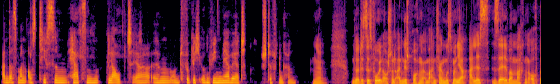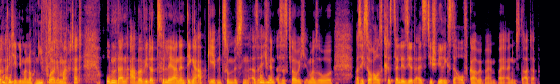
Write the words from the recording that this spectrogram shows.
an das man aus tiefstem Herzen glaubt, ja, ähm, und wirklich irgendwie einen Mehrwert stiften kann. Ja. Und du hattest es vorhin auch schon angesprochen, am Anfang muss man ja alles selber machen, auch Bereiche, mhm. die man noch nie vorher gemacht hat, um dann aber wieder zu lernen, Dinge abgeben zu müssen. Also mhm. ich finde, das ist, glaube ich, immer so, was sich so rauskristallisiert als die schwierigste Aufgabe beim, bei einem Startup.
